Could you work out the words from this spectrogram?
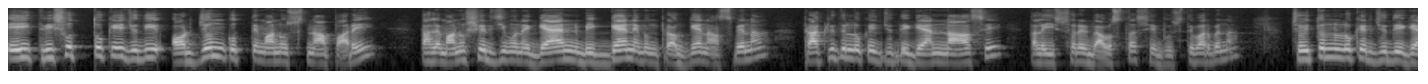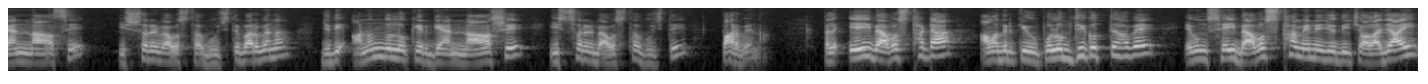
এই ত্রিসত্যকে যদি অর্জন করতে মানুষ না পারে, তাহলে মানুষের জীবনে জ্ঞান, বিজ্ঞান এবং প্রজ্ঞান আসবে না। প্রাকৃতিক লোকের যদি জ্ঞান না আসে, তাহলে ঈশ্বরের ব্যবস্থা সে বুঝতে পারবে না। চৈতন্য লোকের যদি জ্ঞান না আসে, ঈশ্বরের ব্যবস্থা বুঝতে পারবে না। যদি আনন্দ লোকের জ্ঞান না আসে, ঈশ্বরের ব্যবস্থা বুঝতে পারবে না। তাহলে এই ব্যবস্থাটা আমাদেরকে উপলব্ধি করতে হবে এবং সেই ব্যবস্থা মেনে যদি চলা যায়,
